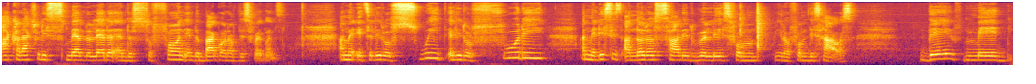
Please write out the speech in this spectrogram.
I can actually smell the leather and the saffron in the background of this fragrance. I mean it's a little sweet a little fruity. I mean this is another solid release from you know from this house. They've made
